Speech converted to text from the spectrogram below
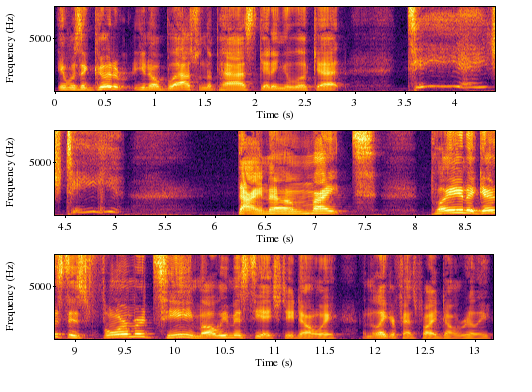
it was a good, you know, blast from the past, getting a look at THT Dynamite playing against his former team. Oh, we miss THT, don't we? And the Laker fans probably don't really.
